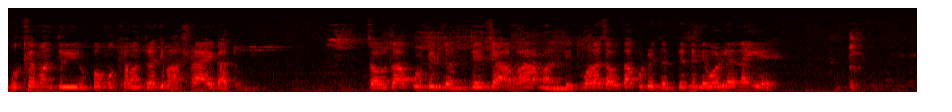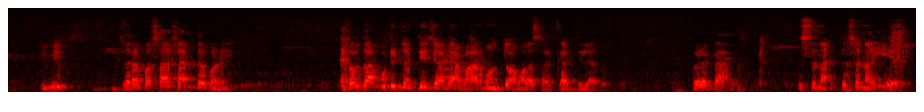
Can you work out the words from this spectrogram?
मुख्यमंत्री उपमुख्यमंत्र्यांची भाषणं ऐका तुम्ही? चौदा कोटी जनतेचे आभार मानले. तुम्हाला चौदा कोटी जनतेने निवडले नाहीये. तुम्ही जरा बसा शांतपणे. चौदा कोटी जनतेचे आम्ही आभार मानतो आम्हाला सरकार दिल्याबद्दल. बरं का? तसं नाही तसं नाहीये.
